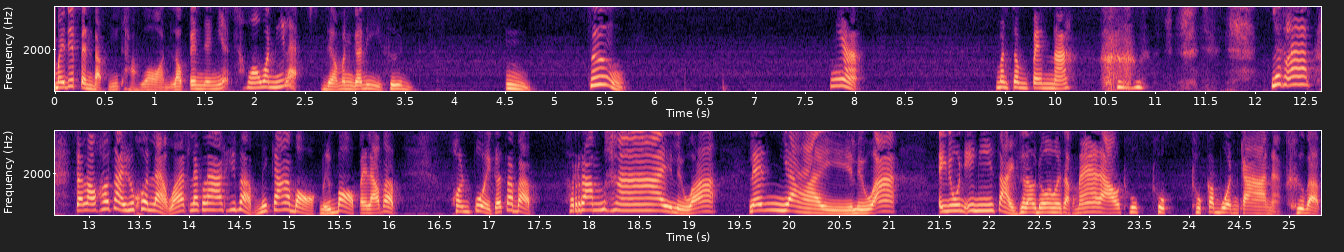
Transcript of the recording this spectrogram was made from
ไม่ได้เป็นแบบนี้ถาวร เราเป็นอย่างเงี้ย เฉพาะวันนี้แหละ เดี๋ยวมันก็ดีขึ้น อืม ซึ่ง เนี่ย มันจำเป็นนะแรกๆแต่เราเข้าใจทุกคนแหละว่าแรกๆที่แบบไม่กล้าบอกหรือบอกไปแล้วแบบ คนป่วยก็จะแบบร่ำไห้หรือว่า เล่นใหญ่หรือว่าไอ้นู่นไอ้นี่ใส่คือเราโดนมาจากแม่แล้วทุกทุก ทุกกระบวนการอะคือแบบ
